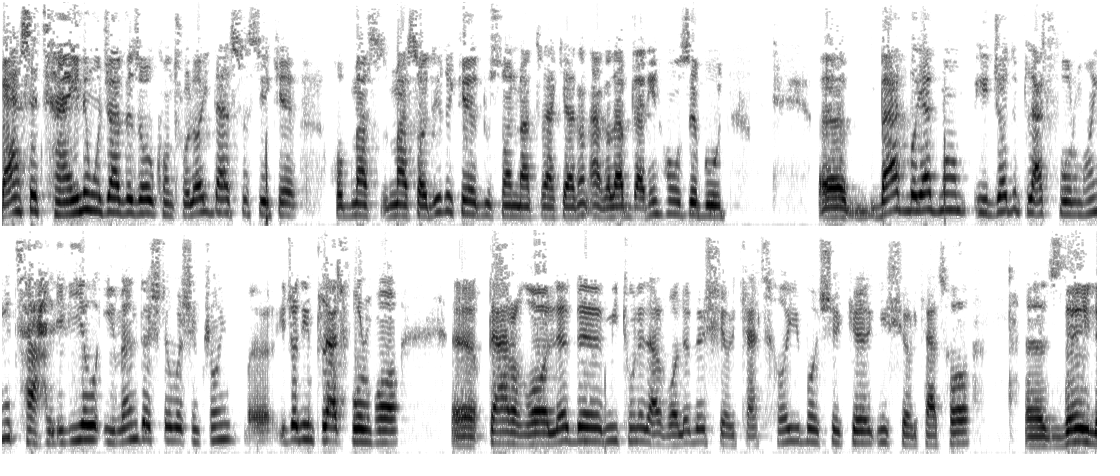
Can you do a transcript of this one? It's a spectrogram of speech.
بحث تعیین مجوزها و کنترل های دسترسی که خب مصادیقی که دوستان مطرح کردن اغلب در این حوزه بود. بعد باید ما ایجاد پلتفرم های تحلیلی و ایمن داشته باشیم چون ایجاد این پلتفرم ها در قالب می‌تونه در قالب شرکت هایی باشه که این شرکت ها زیل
